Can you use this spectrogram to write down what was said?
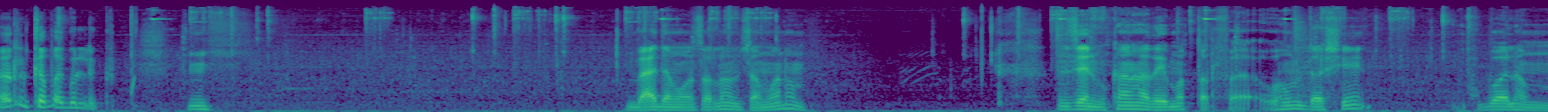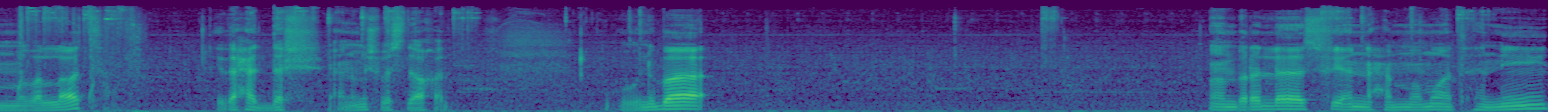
اركض أقول لك. بعد ما وصل لهم سامونهم زين المكان هذا يمطر ف وهم داشين يبالهم مظلات إذا حد دش يعني مش بس داخل. ونبا امبريلاس في عنا حمامات هني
